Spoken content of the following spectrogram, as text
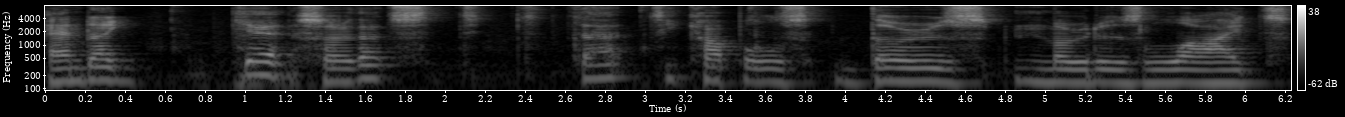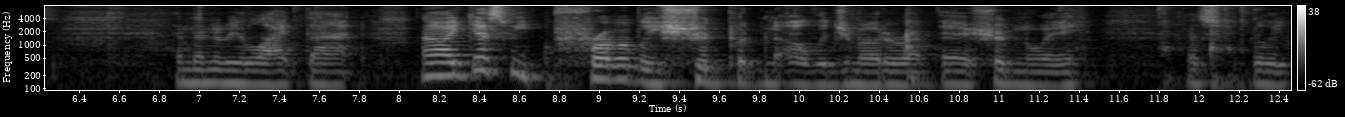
And I get, so that's that decouples those motors light, and then we light that. Now, I guess we probably should put an ullage motor up there, shouldn't we? Let's really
